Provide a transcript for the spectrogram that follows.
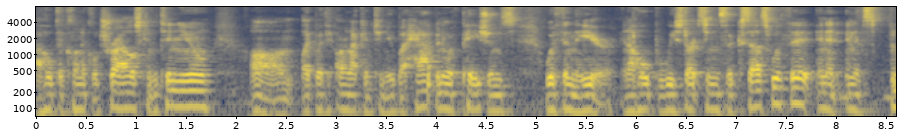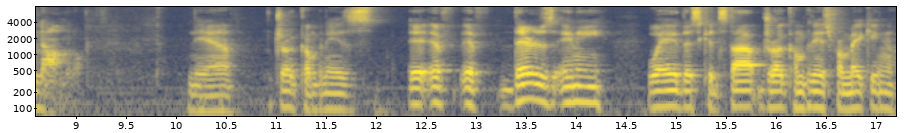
I hope the clinical trials continue. Um, like with or not continue, but happen with patients within the year, and I hope we start seeing success with it, and it and it's phenomenal. Yeah, drug companies. If if there's any way this could stop drug companies from making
